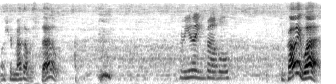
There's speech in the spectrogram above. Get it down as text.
Wash your mouth up with soap. What do you think, Bubbles? You probably what?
